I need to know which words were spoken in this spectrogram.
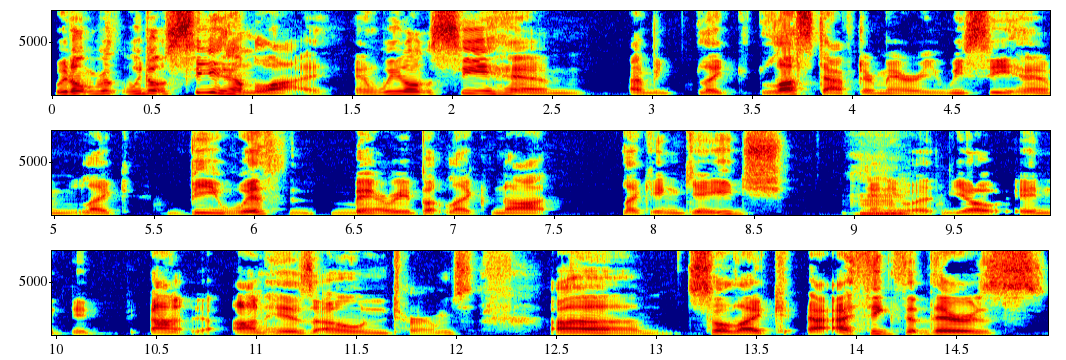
we don't re- we don't see him lie, and we don't see him. I mean, like lust after Mary. We see him like be with Mary, but like not like engage Mhm. anyway, you know, in, in on, on his own terms. Um, so like, I I think that there's,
